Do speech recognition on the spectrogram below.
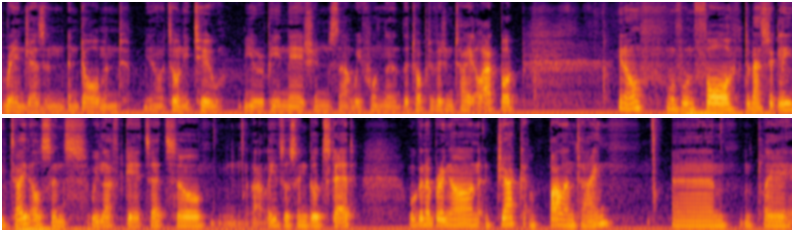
Rangers and, and Dortmund. You know, it's only two European nations that we've won the, the top division title at, but you know, we've won four domestic league titles since we left Gateshead, so that leaves us in good stead. We're going to bring on Jack Ballantyne um, and play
